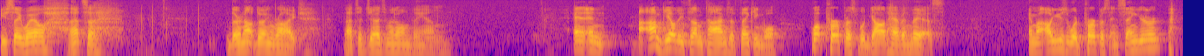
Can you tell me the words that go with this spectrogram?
you say, well, that's a, they're not doing right. That's a judgment on them. And, and I'm guilty sometimes of thinking, well, what purpose would God have in this? And I'll use the word purpose in singular.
